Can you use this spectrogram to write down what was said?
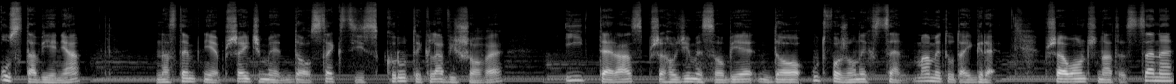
ustawienia. Następnie przejdźmy do sekcji skróty klawiszowe i teraz przechodzimy sobie do utworzonych scen. Mamy tutaj grę. Przełącz na tę scenę.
